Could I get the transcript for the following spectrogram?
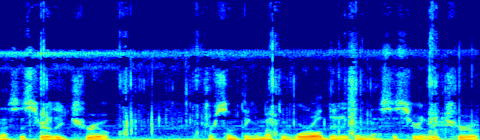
necessarily true or something about the world that isn't necessarily true.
